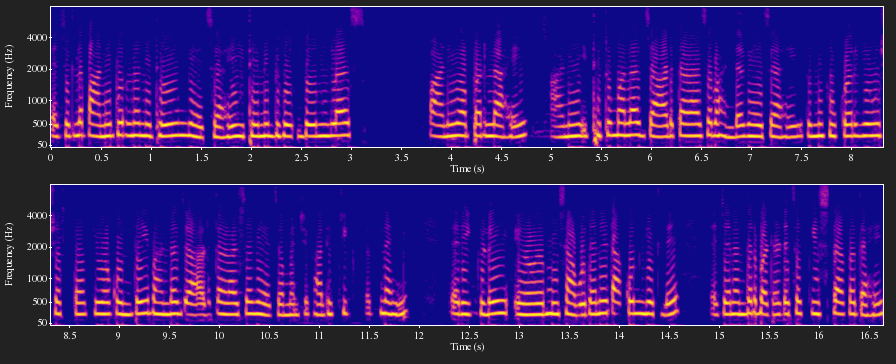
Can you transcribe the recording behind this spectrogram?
त्याच्यातलं पाणी पूर्ण निथळून घ्यायचं आहे. इथे मी दो दोन ग्लास पाणी वापरलं आहे आणि इथे तुम्हाला जाड तळाचं भांडं घ्यायचं आहे. तुम्ही कुकर घेऊ शकता किंवा कोणतंही भांडं जाड तळाचं घ्यायचं म्हणजे खाली चिकटत नाही. तर इकडे मी साबुदाणे टाकून घेतले. त्याच्यानंतर बटाट्याचा किस टाकत आहे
